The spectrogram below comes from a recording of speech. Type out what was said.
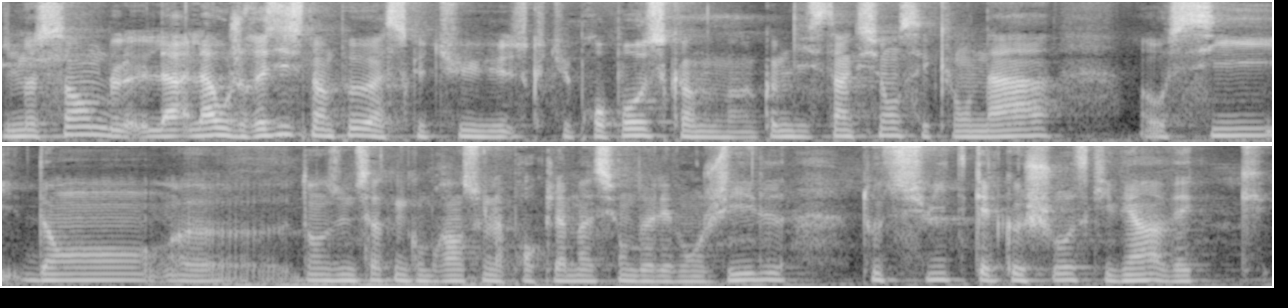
il me semble là, où je résiste un peu à ce que tu, ce que tu proposes comme, comme distinction, c'est qu'on a aussi dans, euh, dans une certaine compréhension de la proclamation de l'évangile, tout de suite quelque chose qui vient avec,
